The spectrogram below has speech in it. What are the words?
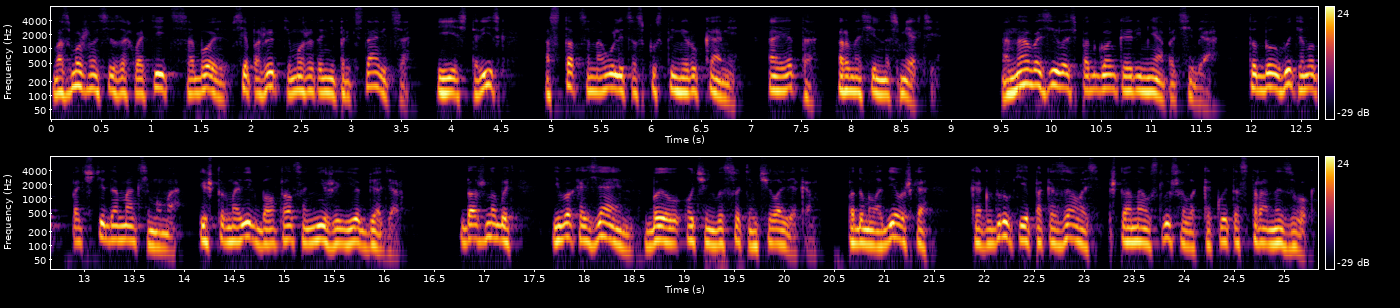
Возможности захватить с собой все пожитки может и не представиться, и есть риск остаться на улице с пустыми руками, а это равносильно смерти. Она возилась под гонкой ремня под себя. Тот был вытянут почти до максимума, и штурмовик болтался ниже ее бедер. Должно быть, его хозяин был очень высоким человеком, подумала девушка, как вдруг ей показалось, что она услышала какой-то странный звук.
